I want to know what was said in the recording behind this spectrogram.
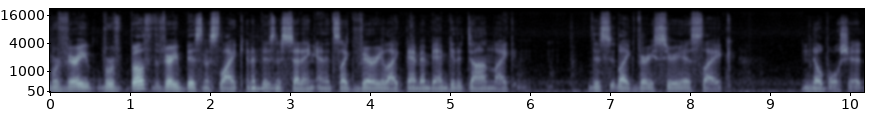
we're very we're both very business like in a Mhm. business setting, and it's like very like bam bam bam get it done like this like very serious like no bullshit.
